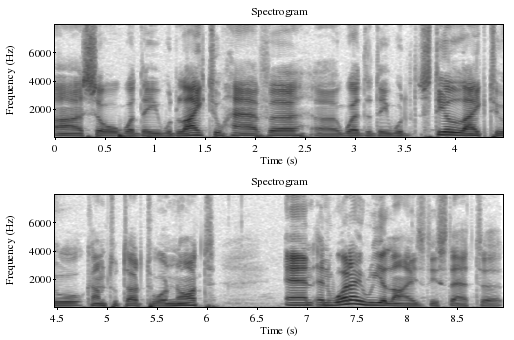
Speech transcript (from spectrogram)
Uh, so what they would like to have, whether they would still like to come to Tartu or not. And, and what I realized is that uh,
